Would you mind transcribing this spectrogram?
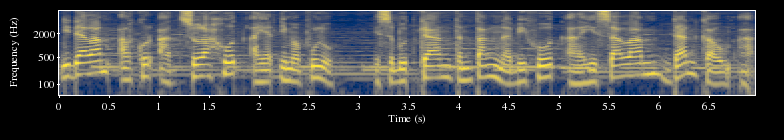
Di dalam Al-Quran surah Hud ayat 50 disebutkan tentang Nabi Hud alaihi salam dan kaum Ad.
